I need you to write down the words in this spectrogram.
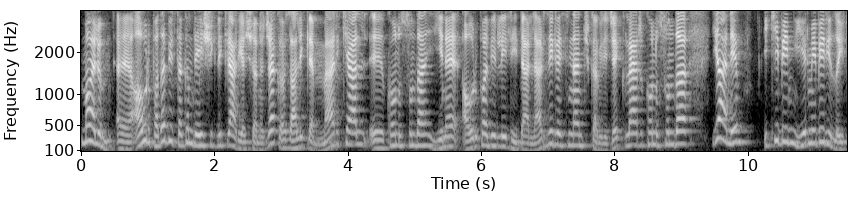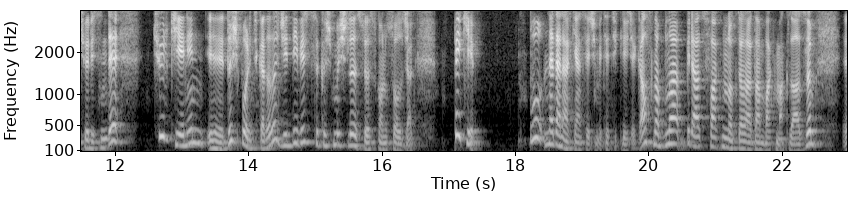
Malum e, Avrupa'da bir takım değişiklikler yaşanacak. Özellikle Merkel e, konusunda yine Avrupa Birliği liderler zirvesinden çıkabilecekler konusunda yani 2021 yılı içerisinde Türkiye'nin e, dış politikada da ciddi bir sıkışmışlığı söz konusu olacak. Peki bu neden erken seçimi tetikleyecek? Aslında buna biraz farklı noktalardan bakmak lazım. Ee,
